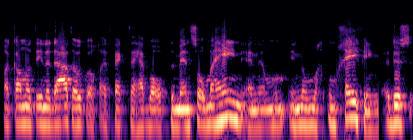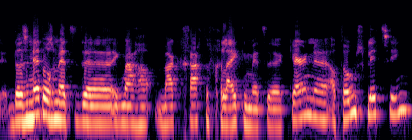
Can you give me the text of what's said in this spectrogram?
Maar kan het inderdaad ook wel effecten hebben op de mensen om me heen en in de omgeving. Dus dat is net als met de, ik maak, maak graag de vergelijking met de kernatoomsplitsing.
